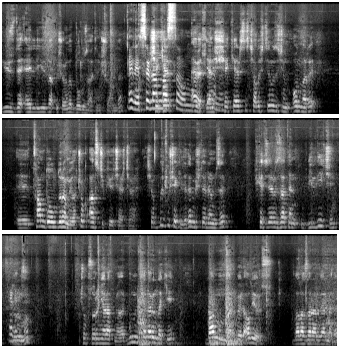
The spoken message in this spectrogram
%50, %60 oranında dolu zaten şu anda. Evet sırlanmazsa olmalı. Evet yani mi? şekersiz çalıştığımız için onları e, tam dolduramıyorlar. Çok az çıkıyor çerçeve. Şimdi biz bu şekilde de müşterilerimize tüketicilerimiz zaten bildiği için Evet. durumu çok sorun yaratmıyorlar. Bunun kenarındaki bal mumları böyle alıyoruz. Bala zarar vermeden.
